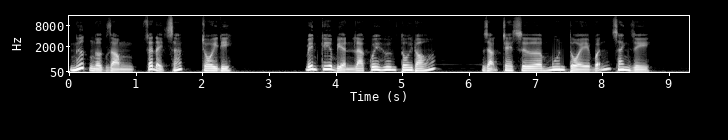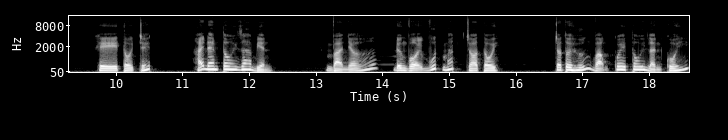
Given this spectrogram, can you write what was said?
Nước ngược dòng sẽ đẩy xác trôi đi. Bên kia biển là quê hương tôi đó. Dạng tre xưa muôn tuổi vẫn xanh gì. Khi tôi chết, hãy đem tôi ra biển. Và nhớ, đừng vội vút mắt cho tôi. Cho tôi hướng vọng quê tôi lần cuối.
